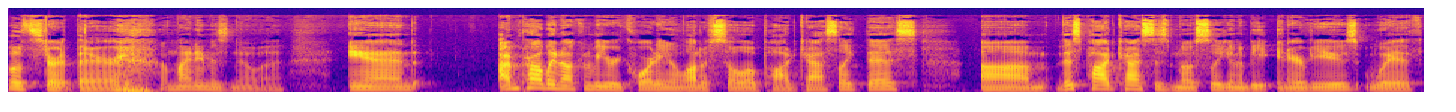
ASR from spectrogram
Let's start there. my name is Noah. And I'm probably not going to be recording a lot of solo podcasts like this. Um, this podcast is mostly going to be interviews with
